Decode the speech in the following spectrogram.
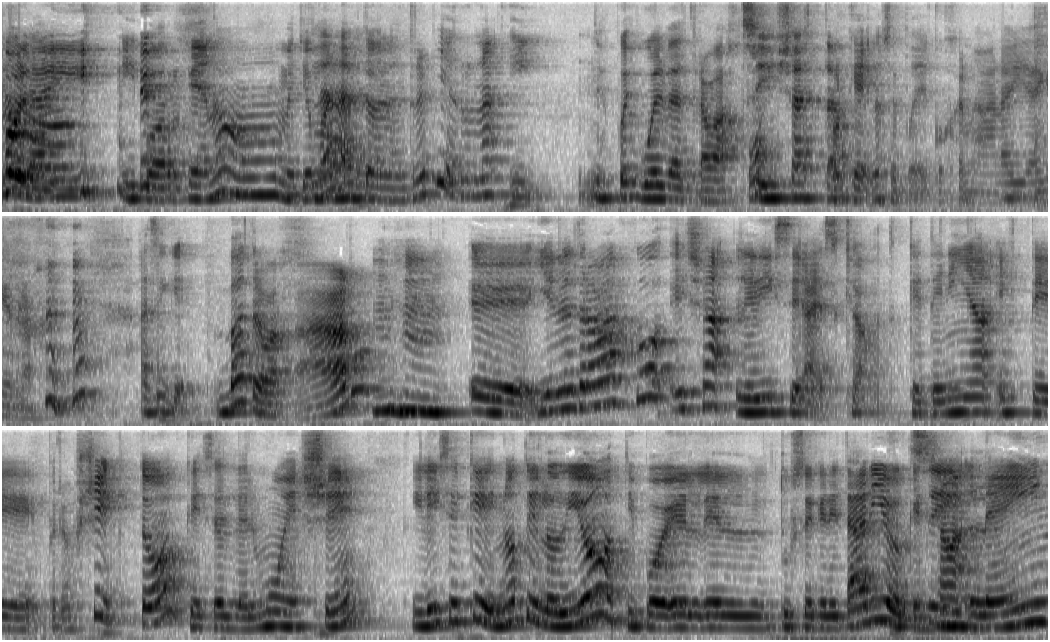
por no, ahí. Y por qué no, metió Claro. manito en la entrepierna y después vuelve al trabajo. Sí, ya está. Porque no se puede coger nada en la vida, hay que trabajar. Así que va a trabajar. Eh, y en el trabajo ella le dice a Scott que tenía este proyecto, que es el del muelle, y le dice que no te lo dio, tipo el, el- tu secretario, que Sí. se llama Lane,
